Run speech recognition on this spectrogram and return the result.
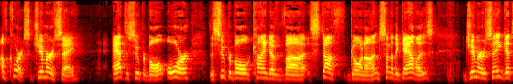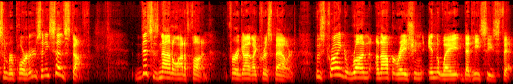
Of course, Jim Irsay at the Super Bowl or the Super Bowl kind of uh, stuff going on, some of the galas, Jim Irsay gets some reporters and he says stuff. This is not a lot of fun for a guy like Chris Ballard, who's trying to run an operation in the way that he sees fit.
